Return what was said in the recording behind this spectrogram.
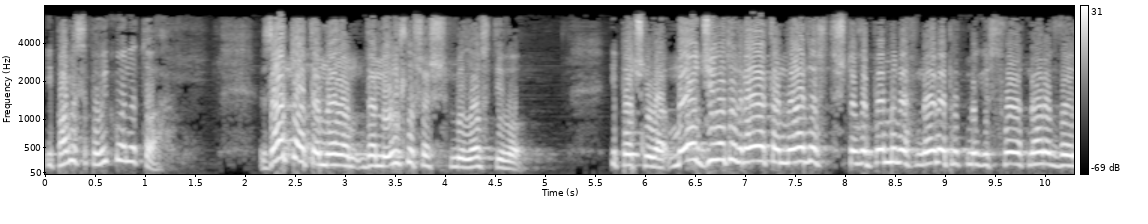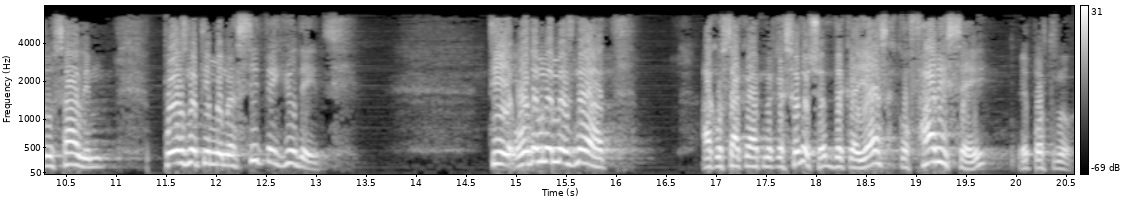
И Павле се повикува на тоа. Затоа те молам да ме услушаш милостиво. И почнува. Мојот живот од раната младост, што го поминав најнапред меѓу својот народ во Ерусалим, познати ме на сите јудејци. Тие одамна ме знаат, ако сакаат нека сведочат, дека јас како фарисеј, е повторно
